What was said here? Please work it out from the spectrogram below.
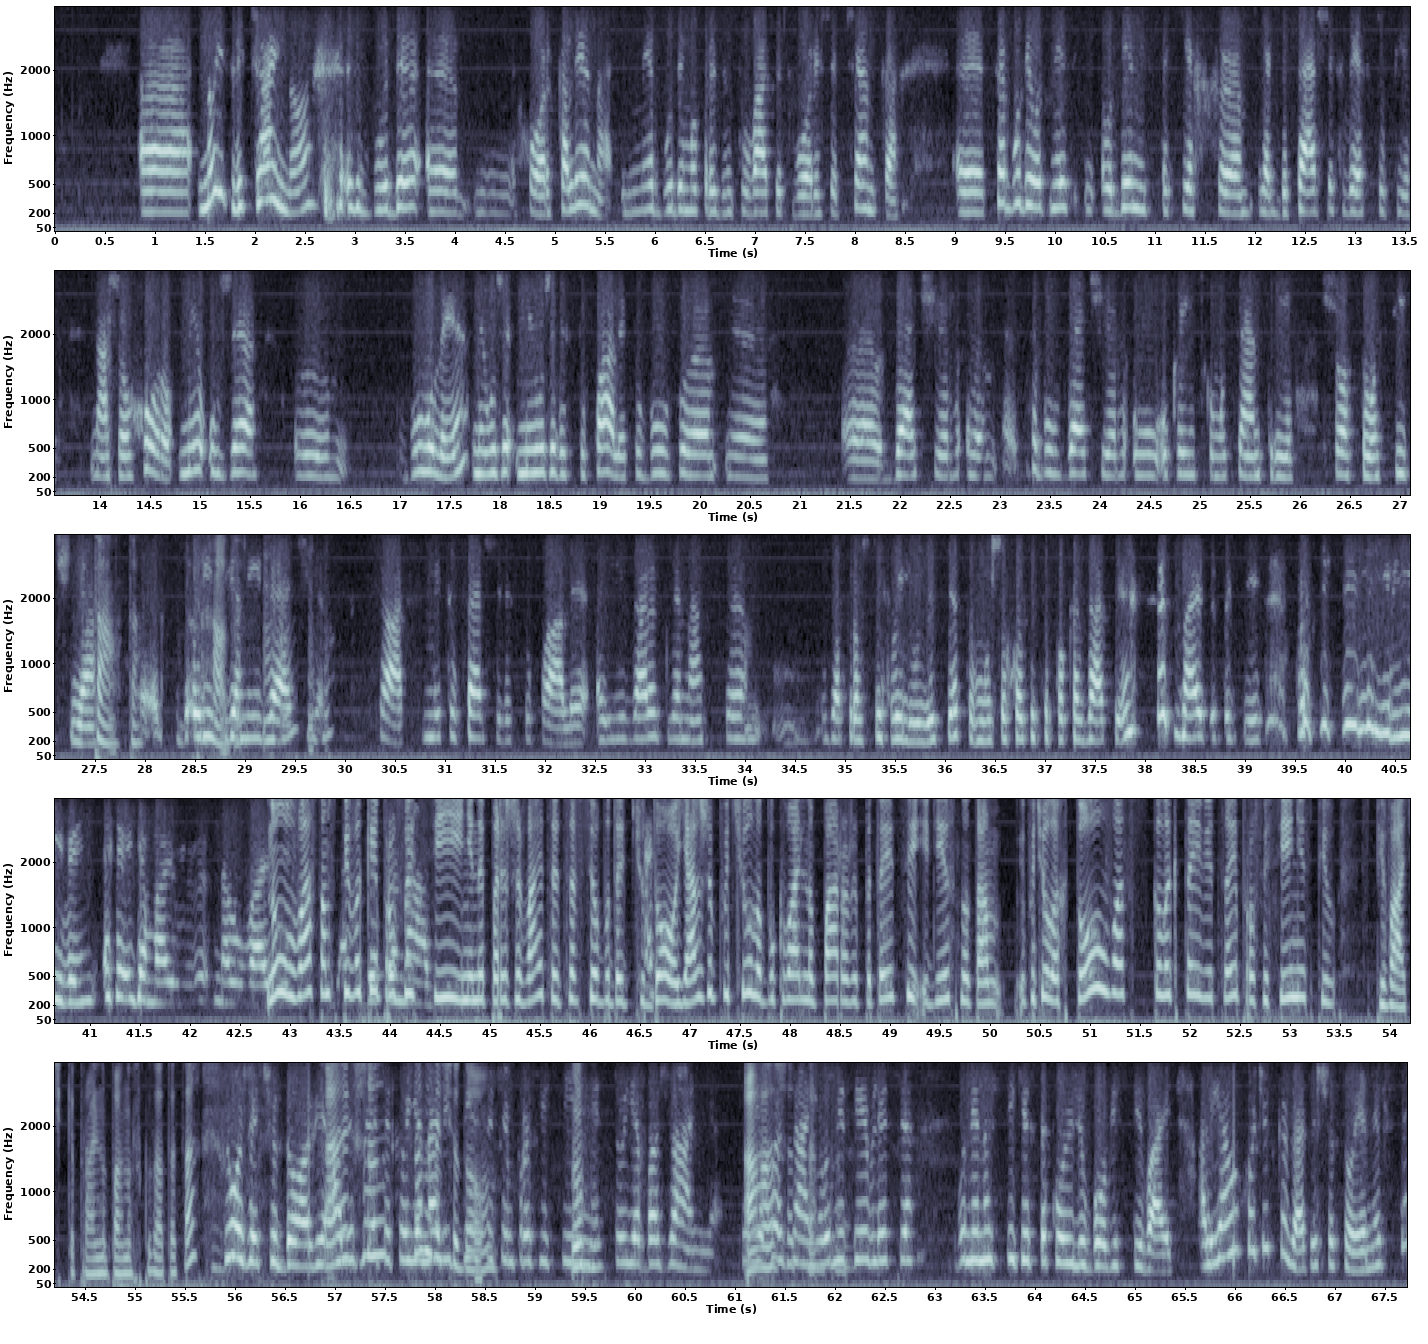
Е, ну і звичайно буде е, хор Калина, і ми будемо презентувати твори Шевченка. Е, це буде один із таких, якби перших виступів нашого хору. Ми вже е, були, ми вже ми вже виступали. То був вечір. е, Це був вечір у українському центрі 6 січня. Так, так. Різдвяний вечір. угу. Так, ми тут перші виступали, і зараз для нас е, я трошки хвилююся, тому що хочеться показати, знаєте, такий професійний рівень. Я маю на увазі. Ну, у вас там співаки це професійні, не переживайте, це все буде чудово. Я вже почула буквально пару репетицій, і дійсно там і почула, хто у вас в колективі. Це професійні спів... співачки, правильно певно сказати, так? Дуже чудові, Так але що знаєте, то це є навіть чудово. більше, чим професійність, Мгм. то є бажання. То своє А, що бажання. Вони дивляться, вони настільки з такою любов'ю співають. Але я вам хочу сказати, що то є не все.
